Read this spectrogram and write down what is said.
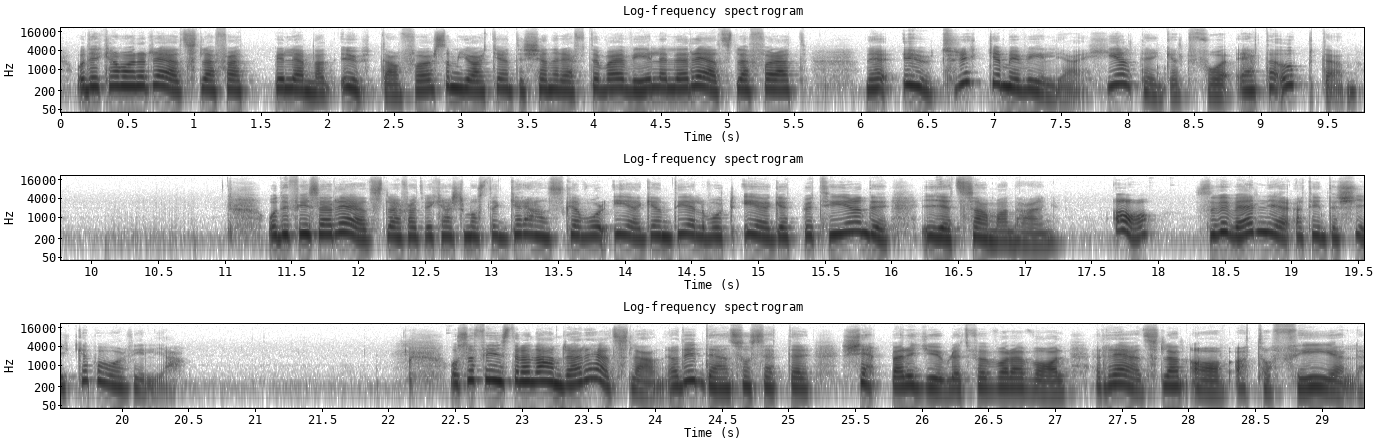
Och det kan vara en rädsla för att bli lämnad utanför som gör att jag inte känner efter vad jag vill. Eller rädsla för att när jag uttrycker min vilja helt enkelt får äta upp den. Och det finns en rädsla för att vi kanske måste granska vår egen del, vårt eget beteende i ett sammanhang. Ja, så vi väljer att inte kika på vår vilja. Och så finns det den andra rädslan. Ja, det är den som sätter käppar i hjulet för våra val. Rädslan av att ta fel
